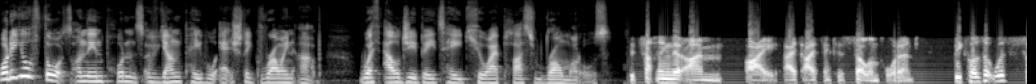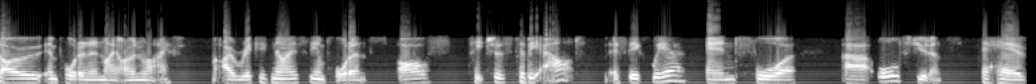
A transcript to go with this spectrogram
what are your thoughts on the importance of young people actually growing up with LGBTQI plus role models? It's something that I'm I, I, I think is so important because it was so important in my own life. I recognise the importance of teachers to be out if they're queer and for uh, all students to have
